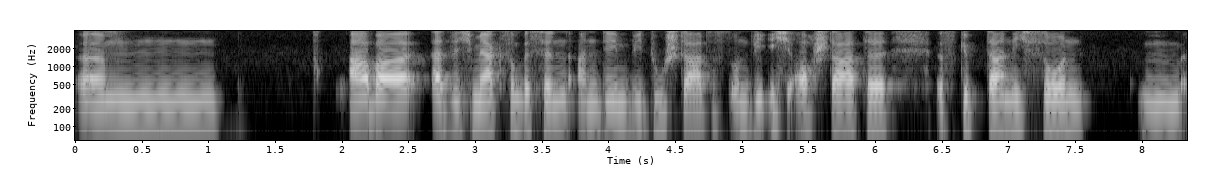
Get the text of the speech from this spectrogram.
Ähm, aber also, ich merke so 'n bisschen an dem, wie du startest und wie ich auch starte, es gibt da nicht so 'n hm, äh,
